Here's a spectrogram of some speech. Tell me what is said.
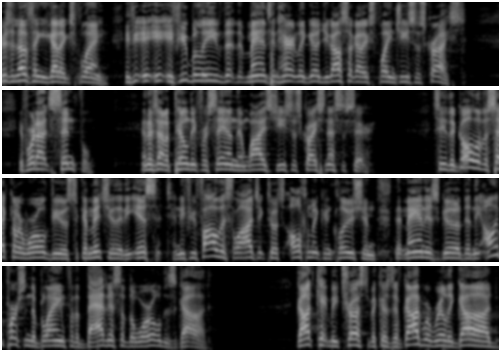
Here's another thing you got to explain. If you, if you believe that man's inherently good, you also got to explain Jesus Christ. If we're not sinful and there's not a penalty for sin, then why is Jesus Christ necessary? See, the goal of a secular worldview is to convince you that he isn't. And if you follow this logic to its ultimate conclusion that man is good, then the only person to blame for the badness of the world is God. God can't be trusted because if God were really God,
